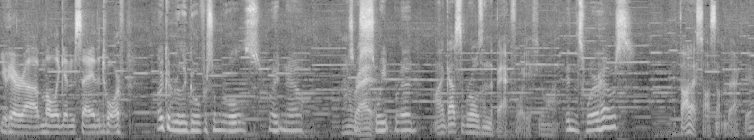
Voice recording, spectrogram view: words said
You hear uh, Mulligan say, the dwarf, I could really go for some rolls right now. All Some right. sweet bread. I got some rolls in the back for you if you want. In this warehouse? I thought I saw something back there.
